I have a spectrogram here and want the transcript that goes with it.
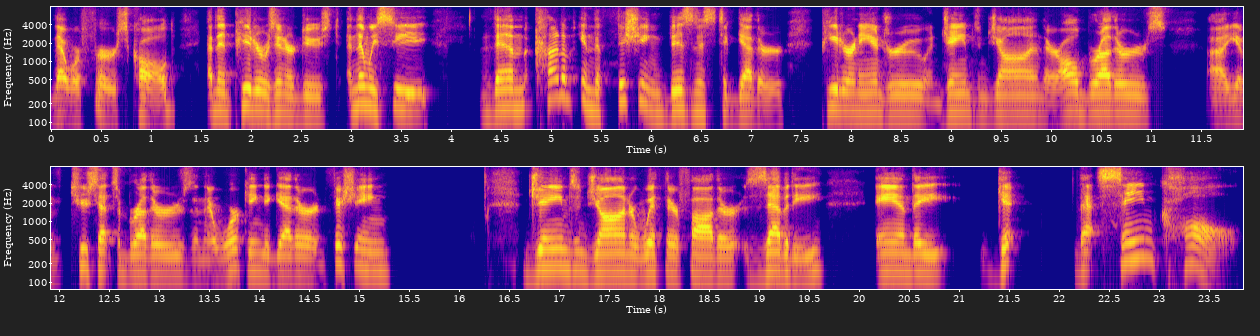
that were first called. And then Peter was introduced. And then we see them kind of in the fishing business together. Peter and Andrew and James and John, they're all brothers. Uh, you have two sets of brothers and they're working together and fishing. James and John are with their father, Zebedee, and they get that same call.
